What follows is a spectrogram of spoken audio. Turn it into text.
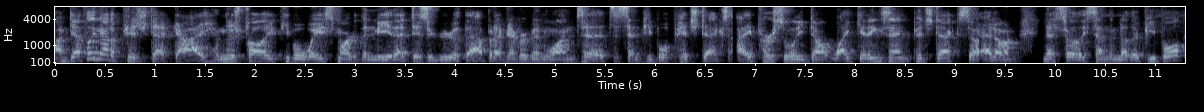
I'm definitely not a pitch deck guy, and there's probably people way smarter than me that disagree with that. But I've never been one to to send people pitch decks. I personally don't like getting sent pitch decks, so I don't necessarily send them to other people.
